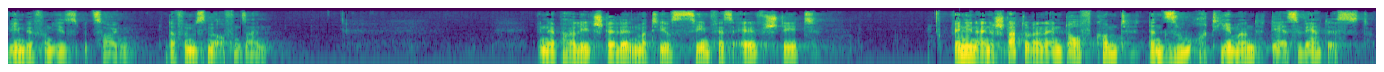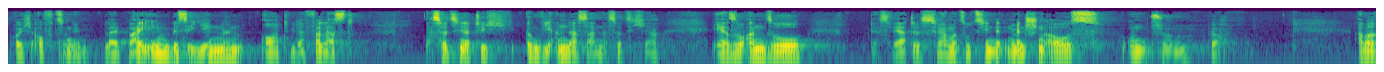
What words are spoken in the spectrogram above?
wem wir von Jesus bezeugen. Und dafür müssen wir offen sein. In der Parallelstelle in Matthäus 10, Vers 11 steht, wenn ihr in eine Stadt oder in ein Dorf kommt, dann sucht jemand, der es wert ist, euch aufzunehmen. Bleibt bei ihm, bis ihr jenen Ort wieder verlasst. Das hört sich natürlich irgendwie anders an. Das hört sich ja eher so an, so, der es wert ist, ja, man sucht sich einen netten Menschen aus und ähm, ja. Aber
